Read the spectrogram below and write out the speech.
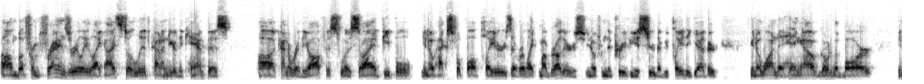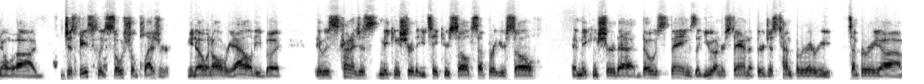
Um, but from friends, really, like I still live kind of near the campus, uh, kind of where the office was. So I had people, you know, ex football players that were like my brothers, you know, from the previous year that we played together, you know, wanted to hang out, go to the bar, you know, uh, just basically social pleasure, you know, in all reality. But it was kind of just making sure that you take yourself, separate yourself, and making sure that those things that you understand that they're just temporary, temporary uh,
